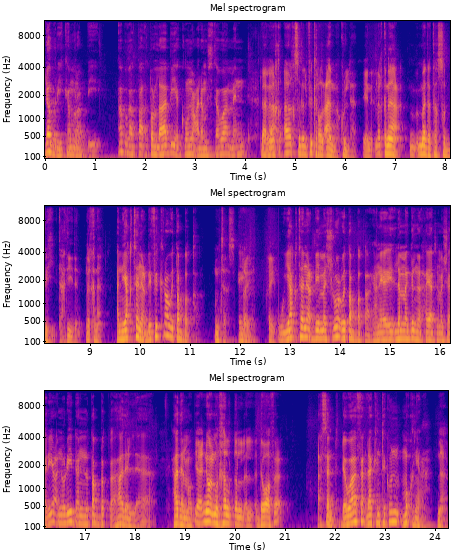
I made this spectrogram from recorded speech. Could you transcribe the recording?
دوري كمربي. أبغى طلابي يكونوا على مستوى من لا لا أقصد الفكرة العامة كلها. يعني الإقناع ماذا تقصد به تحديدا؟ الإقناع. أن يقتنع بفكرة ويطبقها. ممتاز. أي. اي اي ويقتنع بمشروع ويطبقه. يعني لما قلنا حياتنا مشاريع نريد أن نطبق هذا هذا الموضوع. يعني نوع من خلق ال- ال- الدوافع. أحسنت دوافع لكن تكون مقنعة. نعم.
